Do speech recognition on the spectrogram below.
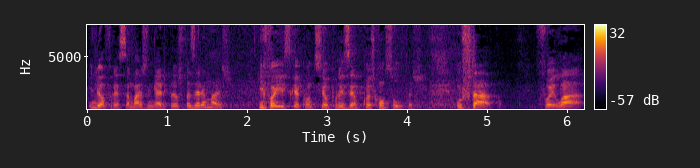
e lhe ofereça mais dinheiro para eles fazerem mais. E foi isso que aconteceu, por exemplo, com as consultas. O Estado foi lá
